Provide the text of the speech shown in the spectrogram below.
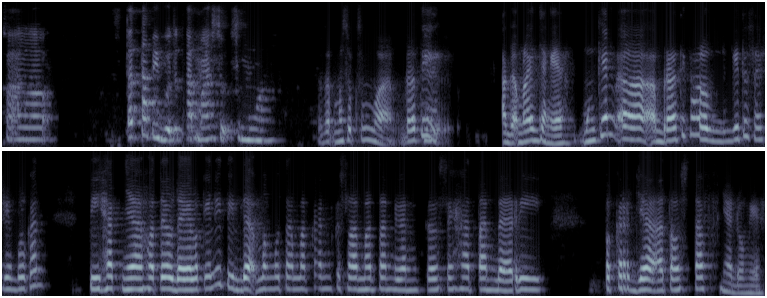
Kalau tetap Ibu tetap masuk semua. Tetap masuk semua. Berarti agak melenceng ya. Mungkin eh, berarti kalau begitu saya simpulkan pihaknya Hotel Dialog ini tidak mengutamakan keselamatan dan kesehatan dari pekerja atau stafnya dong ya.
